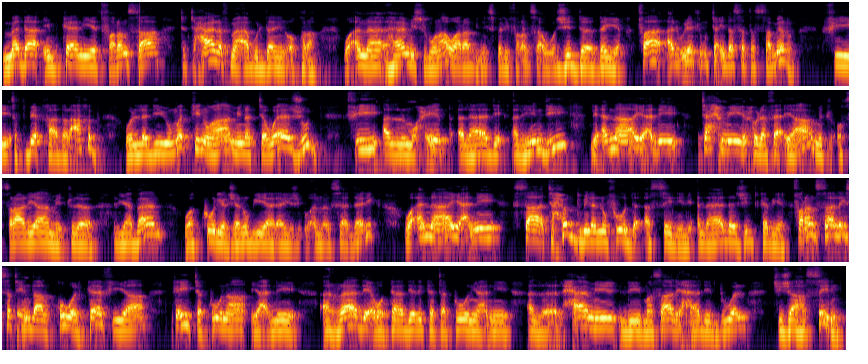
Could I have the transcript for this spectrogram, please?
مدى إمكانية فرنسا تتحالف مع بلدان أخرى وأن هامش المناورة بالنسبة لفرنسا هو جد ضيق. فالولايات المتحدة ستستمر في تطبيق هذا العقد. والذي يمكنها من التواجد في المحيط الهادئ الهندي لأنها يعني تحمي حلفائها مثل أستراليا مثل اليابان وكوريا الجنوبية لا يجب أن ننسى ذلك وأنها يعني ستحد من النفوذ الصيني لأن هذا جد كبير. فرنسا ليست عندها القوة الكافية كي تكون يعني الرادع وكذلك تكون يعني الحامي لمصالح هذه الدول تجاه الصين.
